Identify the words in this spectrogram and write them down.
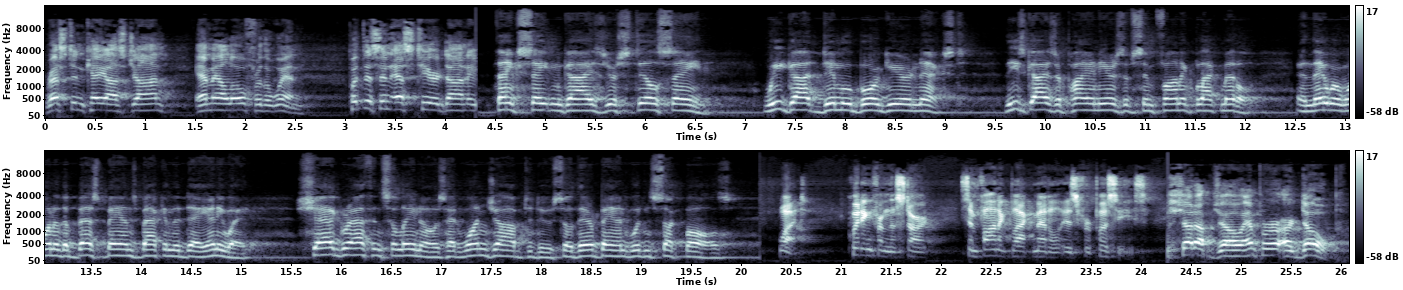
Rest in chaos, Jon. MLO for the win. Put this in S tier, Donnie. Thanks, Satan, guys. You're still sane. We got Dimmu Borgir next. These guys are pioneers of symphonic black metal, and they were one of the best bands back in the day anyway. Shagrath and Silenoz had one job to do so their band wouldn't suck balls. What? Quitting from the start. Symphonic black metal is for pussies. Shut up, Joe. Emperor are dope.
